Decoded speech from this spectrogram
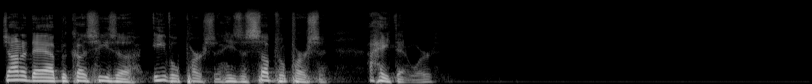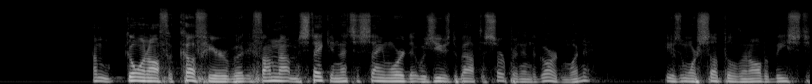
Jonadab, because he's a evil person, he's a subtle person. I hate that word. I'm going off the cuff here, but if I'm not mistaken, that's the same word that was used about the serpent in the garden, wasn't it? He was more subtle than all the beasts.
